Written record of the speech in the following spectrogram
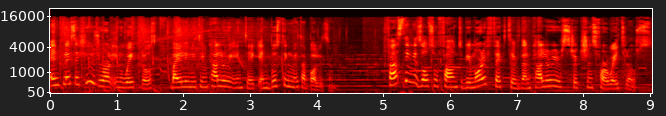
and plays a huge role in weight loss by limiting calorie intake and boosting metabolism. Fasting is also found to be more effective than calorie restrictions for weight loss.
